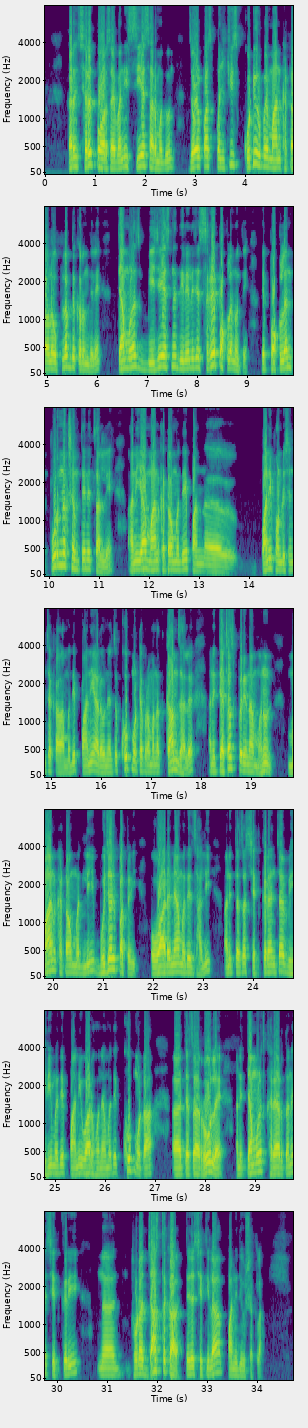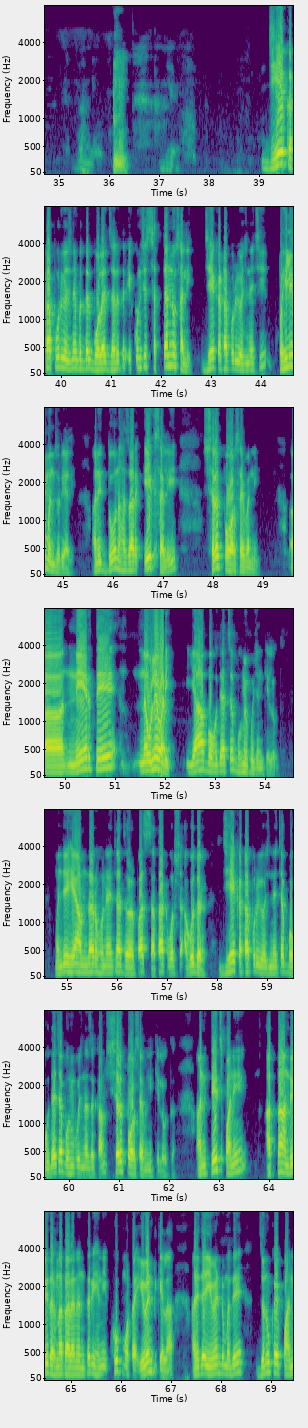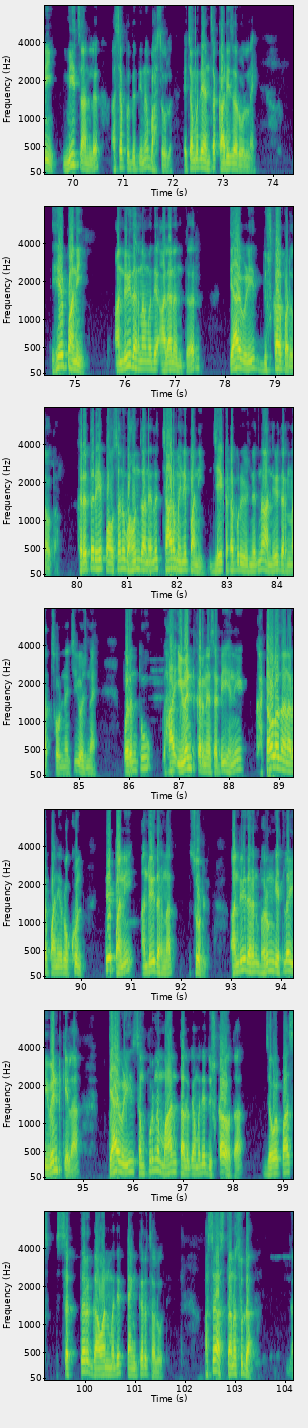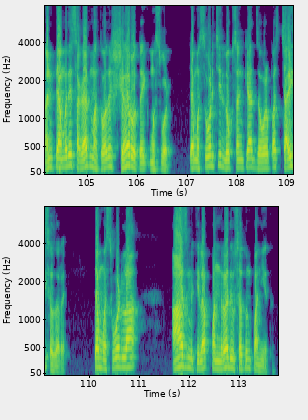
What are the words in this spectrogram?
कारण शरद पवार साहेबांनी सीएसआर मधून जवळपास पंचवीस कोटी रुपये मान खटावला उपलब्ध करून दिले. त्यामुळेच बीजेएसने दिलेले जे सगळे पॉकलन होते ते पॉकलन पूर्ण क्षमतेने चालले आणि या मान खटावमध्ये पान पाणी फाउंडेशनच्या काळामध्ये पाणी अडवण्याचं खूप मोठ्या प्रमाणात काम झालं आणि त्याचाच परिणाम म्हणून मान खटावमधली भूजल पातळी वाढण्यामध्ये झाली आणि त्याचा शेतकऱ्यांच्या विहिरीमध्ये पाणी वाढ होण्यामध्ये खूप मोठा त्याचा रोल आहे. आणि त्यामुळेच खऱ्या अर्थाने शेतकरी थोडा जास्त काळ त्याच्या शेतीला पाणी देऊ शकला. झे कटापूर योजनेबद्दल बोलायचं झालं तर एकोणीशे सत्त्याण्णव साली झे कटापूर योजनेची पहिली मंजुरी आली. आणि दोन हजार एक साली शरद पवार साहेबांनी नेर ते नवलेवाडी या बोगद्याचं भूमिपूजन केलं होतं. म्हणजे हे आमदार होण्याच्या जवळपास सात आठ वर्ष अगोदर झे कटापूर योजनेच्या बोगद्याच्या भूमिपूजनाचं काम शरद पवार साहेबांनी केलं होतं. आणि तेच पाणी आता आंधळी धरणात आल्यानंतर ह्यांनी खूप मोठा इव्हेंट केला आणि त्या इव्हेंटमध्ये जणू काही पाणी मीच आणलं अशा पद्धतीनं भासवलं. याच्यामध्ये यांचा काडीचा रोल नाही. हे पाणी आंधळी धरणामध्ये आल्यानंतर त्यावेळी दुष्काळ पडला होता. खरं तर हे पावसानं वाहून जाण्याला चार महिने पाणी जे कटापूर योजनेतनं आंधळी धरणात सोडण्याची योजना आहे. परंतु हा इव्हेंट करण्यासाठी ह्यांनी खटावला जाणारं पाणी रोखून ते पाणी आंधळी धरणात सोडलं. आंधळी धरण भरून घेतलं इव्हेंट केला. त्यावेळी संपूर्ण मान तालुक्यामध्ये दुष्काळ होता. जवळपास सत्तर गावांमध्ये टँकर चालू होते. असं असताना सुद्धा आणि त्यामध्ये सगळ्यात महत्वाचं शहर होतं एक मसवड त्या मसवडची लोकसंख्या जवळपास चाळीस हजार आहे. त्या मसवडला आज मी तिला पंधरा दिवसातून पाणी येतं.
